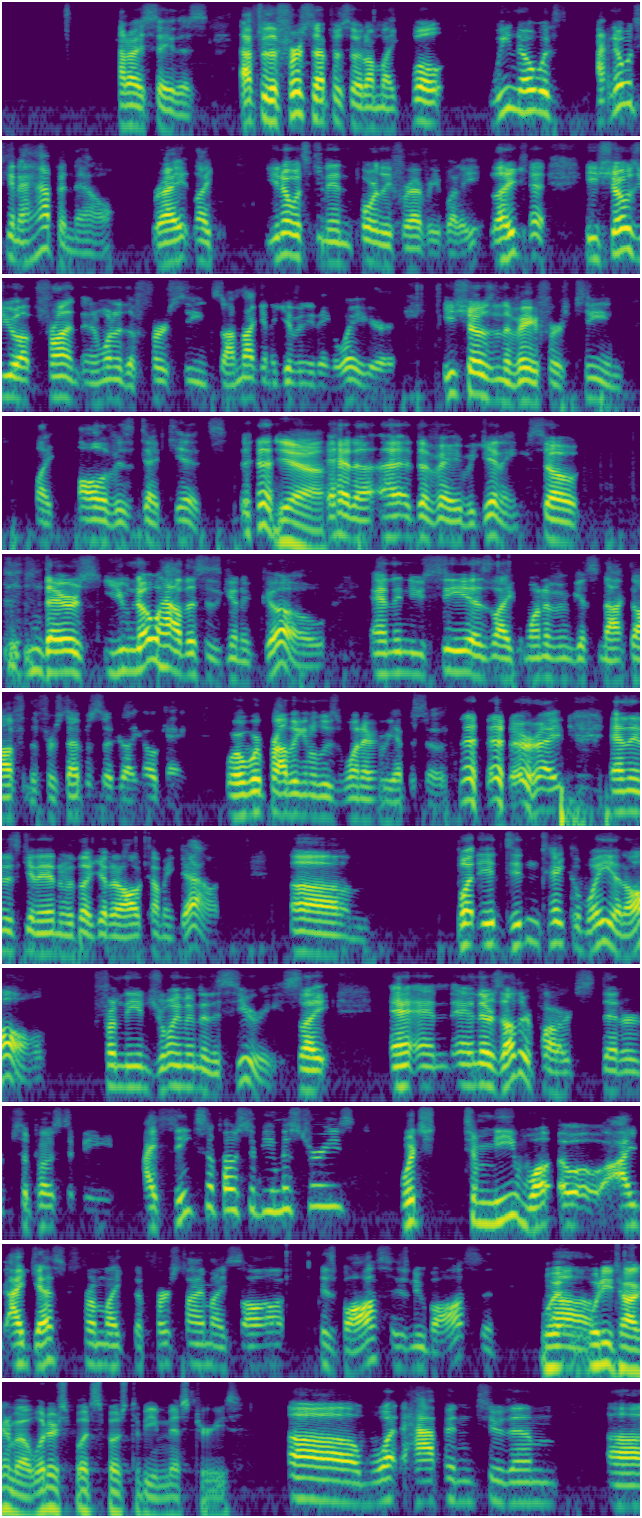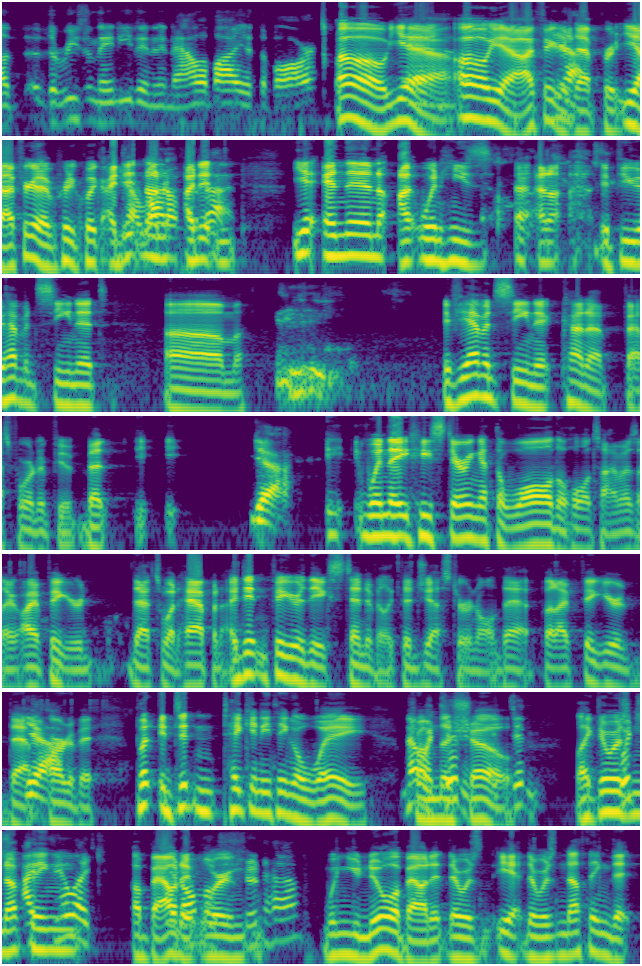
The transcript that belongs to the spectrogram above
How do I say this? After the first episode, I'm like, well, we know what's I know what's going to happen now, right? Like, you know, it's going to end poorly for everybody. Like, he shows you up front in one of the first scenes, so I'm not going to give anything away here. He shows in the very first scene, like, all of his dead kids Yeah, at, uh, at the very beginning. So there's, you know, how this is going to go. And then you see as, like, one of them gets knocked off in the first episode, you're like, okay, well, we're probably going to lose one every episode, right? And then it's going to end with, like, it all coming down. Um, but it didn't take away at all from the enjoyment of the series. Like, and, and and there's other parts that are supposed to be, I think, supposed to be mysteries, which to me, what oh, I I guessed from like the first time I saw his boss, his new boss, and what, uh, what are you talking about? What are what's supposed to be mysteries? uh, what happened to them, uh, the reason they needed an alibi at the bar. Oh yeah, And- oh yeah. I figured Yeah. that pretty. Yeah, I figured that pretty quick. I Yeah, didn't. right under- I didn't. bat. Yeah, and then I, when he's and I, if you haven't seen it, um, if you haven't seen it, kind of fast forward a few. But it, it, Yeah, when they he's staring at the wall the whole time, I was like, I figured that's what happened. I didn't figure the extent of it, like the jester and all that, but I figured that Yeah. part of it. But it didn't take anything away No, from it the didn't. show. It didn't. Like there was Which I nothing feel like about it it, where when you knew about it, there was yeah, there was nothing that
